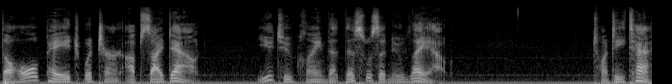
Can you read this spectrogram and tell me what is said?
the whole page would turn upside down. YouTube claimed that this was a new layout. 2010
